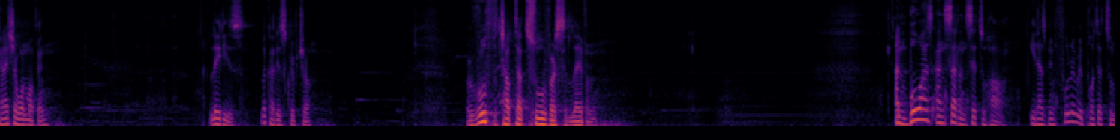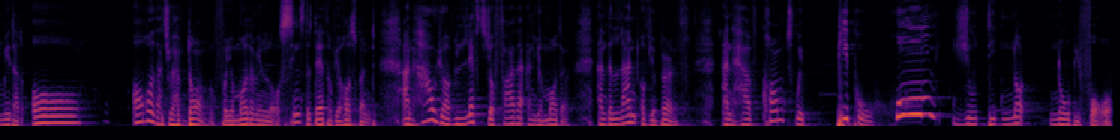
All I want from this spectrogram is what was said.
Can I share one more thing? Ladies, look at this scripture. Ruth chapter 2, verse 11. And Boaz answered and said to her, It has been fully reported to me that all, all that you have done for your mother in law since the death of your husband, and how you have left your father and your mother and the land of your birth, and have come to a people whom you did not know before.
